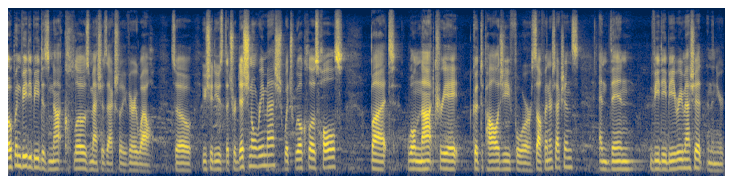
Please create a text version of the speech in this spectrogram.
Open VDB does not close meshes actually very well. So you should use the traditional remesh, which will close holes, but will not create good topology for self-intersections, and then VDB remesh it, and then you're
